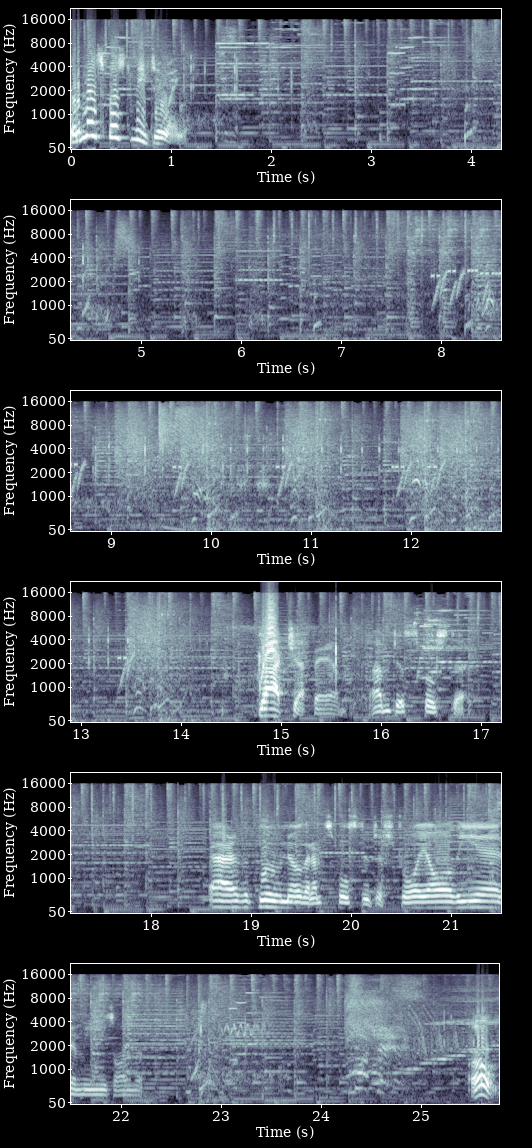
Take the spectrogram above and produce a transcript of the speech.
What am I supposed to be doing? Gotcha, fam. I'm just supposed to, out of the blue, know that I'm supposed to destroy all the enemies on the... Oh.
